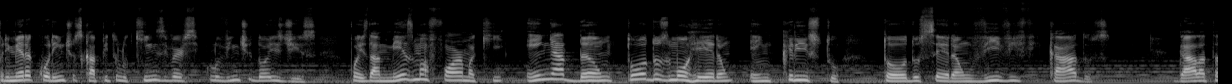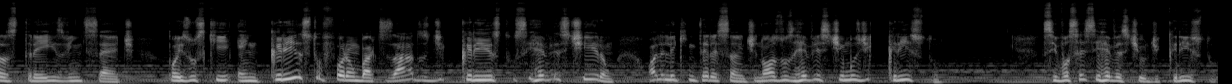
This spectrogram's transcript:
1 Coríntios capítulo 15, versículo 22 diz: Pois da mesma forma que em Adão todos morreram, em Cristo todos serão vivificados. Gálatas 3, 27. Pois os que em Cristo foram batizados, de Cristo se revestiram. Olha ali que interessante, nós nos revestimos de Cristo. Se você se revestiu de Cristo,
